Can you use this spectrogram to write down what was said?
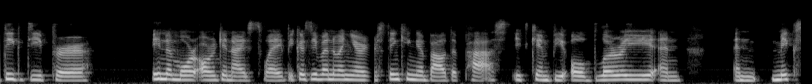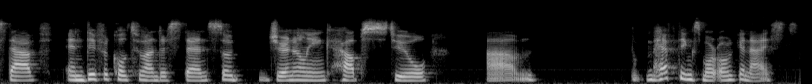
dig deeper in a more organized way. Because even when you're thinking about the past it can be all blurry and and mixed up and difficult to understand. So journaling helps to um, have things more organized.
